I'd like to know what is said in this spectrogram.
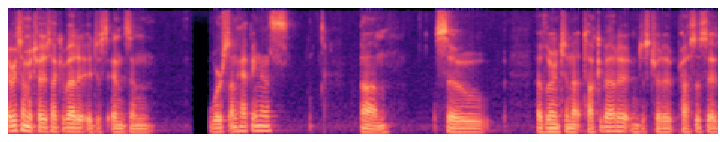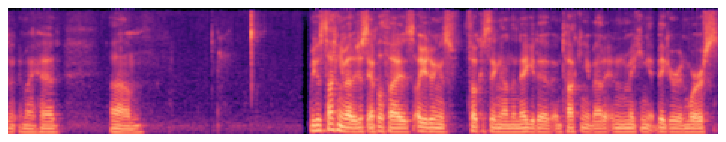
every time I try to talk about it, it just ends in worse unhappiness. Um, so I've learned to not talk about it and just try to process it in my head. Um, because talking about it just amplifies all you're doing is focusing on the negative and talking about it and making it bigger and worse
